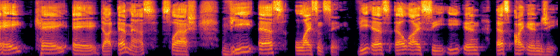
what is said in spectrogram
aka.ms slash VS licensing. V S L I C E N S I N G.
